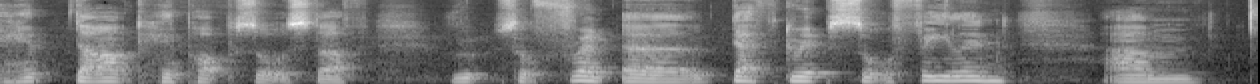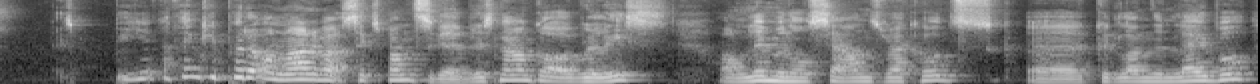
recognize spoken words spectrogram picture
hip dark hip hop sort of stuff, sort of Fren- uh, death grips sort of feeling. Um, I think he put it online about six months ago, but it's now got a release on Liminal Sounds Records, uh, good London label,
